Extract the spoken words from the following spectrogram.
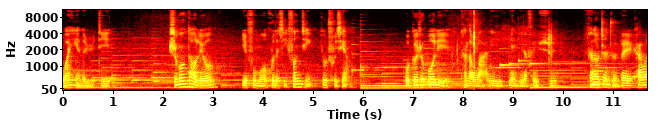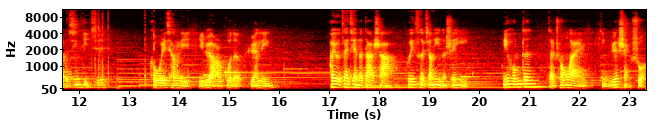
蜿蜒的雨滴。时光倒流，一幅模糊的景风景又出现了。我隔着玻璃看到瓦砾遍地的废墟，看到正准备开挖的新地基，和围墙里一掠而过的园林，还有在建的大厦灰色僵硬的身影。霓虹灯在窗外隐约闪烁。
